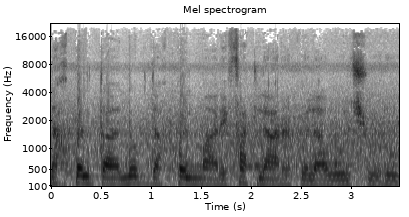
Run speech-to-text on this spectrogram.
د خپل تعلق د خپل معرفت لار کولاول شروع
